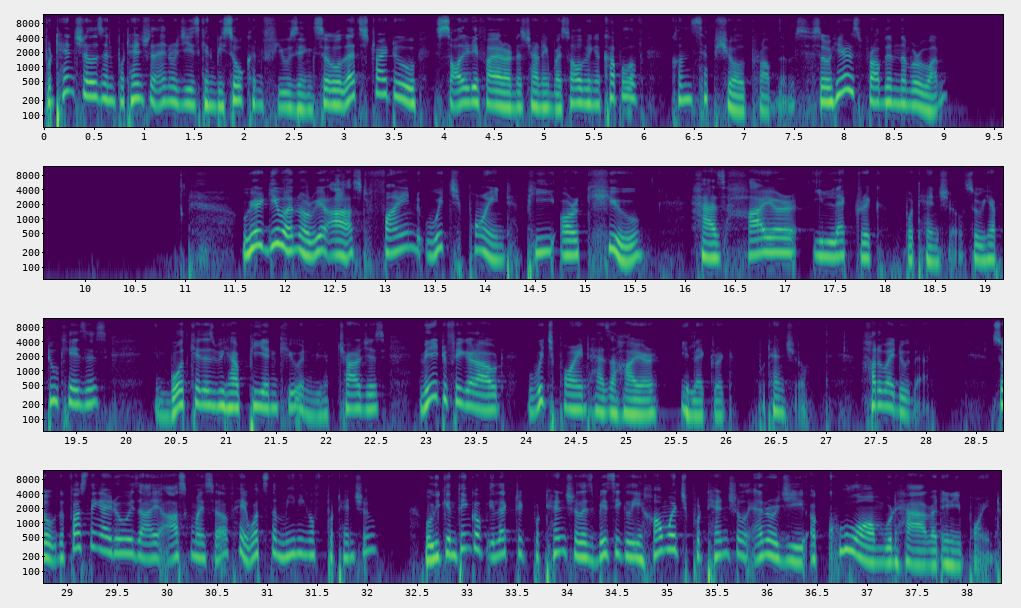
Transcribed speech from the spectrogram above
Potentials and potential energies can be so confusing. So let's try to solidify our understanding by solving a couple of conceptual problems. So here's problem number one. We are given or we are asked, find which point P or Q has higher electric potential. So we have two cases. In both cases, we have P and Q and we have charges. We need to figure out which point has a higher electric potential. How do I do that? So the first thing I do is I ask myself, hey, what's the meaning of potential? Well, you can think of electric potential as basically how much potential energy a Coulomb would have at any point.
